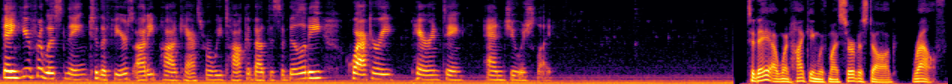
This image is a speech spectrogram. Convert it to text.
Thank you for listening to the Fierce Autie podcast, where we talk about disability, quackery, parenting, and Jewish life. Today I went hiking with my service dog, Ralph.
